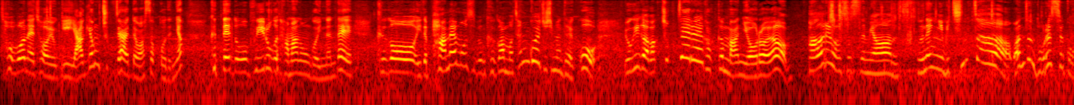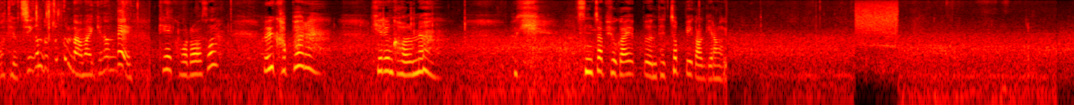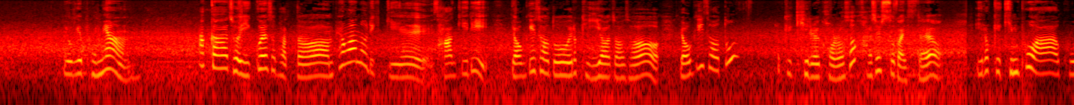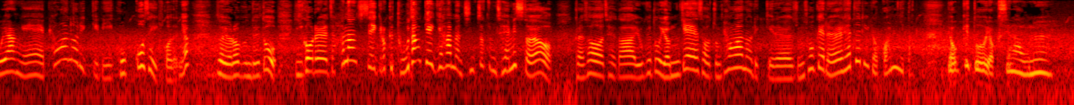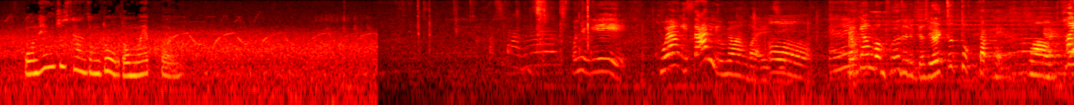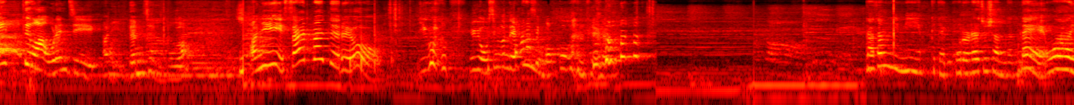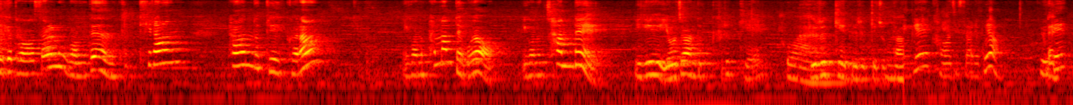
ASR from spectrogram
저번에 저 여기 야경 축제 할 때 왔었거든요. 그때도 브이로그 담아놓은 거 있는데 그거 이제 밤의 모습은 그거 한번 참고해 주시면 되고 여기가 막 축제를 가끔 많이 열어요. 가을에 왔었으면 은행잎이 진짜 완전 노랬을 것 같아요. 지금도 조금 남아있긴 한데 이렇게 걸어서 여기 가파른 길을 걸면 여기 진짜 뷰가 예쁜 대첩비각이랑 여기 보면 아까 저 입구에서 봤던 평화놀이길 4길이 여기서도 이렇게 이어져서 여기서도 이렇게 길을 걸어서 가실 수가 있어요. 이렇게 김포와 고향에 평화놀이길이 곳곳에 있거든요. 그래서 여러분들도 이거를 하나씩 이렇게 도장 깨기 하면 진짜 좀 재밌어요. 그래서 제가 여기도 연계해서 좀 평화놀이길을 좀 소개를 해드리려고 합니다. 여기도 역시나 오늘 온 행주산성도 너무 예뻐요. 언니 여기 고양이 쌀이 유명한 거 알지? 어. 여기 한번 보여드릴게요. 12톡 카페. 와 화이트와 오렌지. 아니 냄새 뭐야? 아니 쌀 빨대래요. 이거 여기 오신 분들이 하나씩 먹고 간대요. 사장님이 이렇게 데코를 해주셨는데 와 이게 다 쌀로 만든 쿠키랑 파운드 케이크랑 이거는 판만대고요. 이거는 차인데 이게 여자한테 그렇게 좋아요. 그렇게 그렇게 좋다. 이게 강아지 쌀이고요. 이게 네.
